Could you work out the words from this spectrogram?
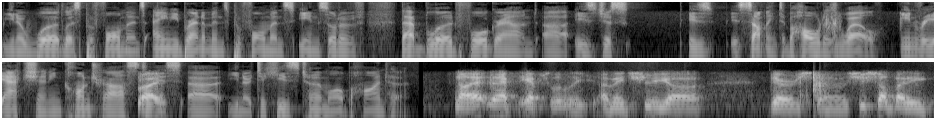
you know, wordless performance. Amy Brenneman's performance in sort of that blurred foreground uh, is just is is something to behold as well in reaction, in contrast right. to this, uh, you know, to his turmoil behind her. No, absolutely. I mean, she uh, there's uh, she's somebody.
